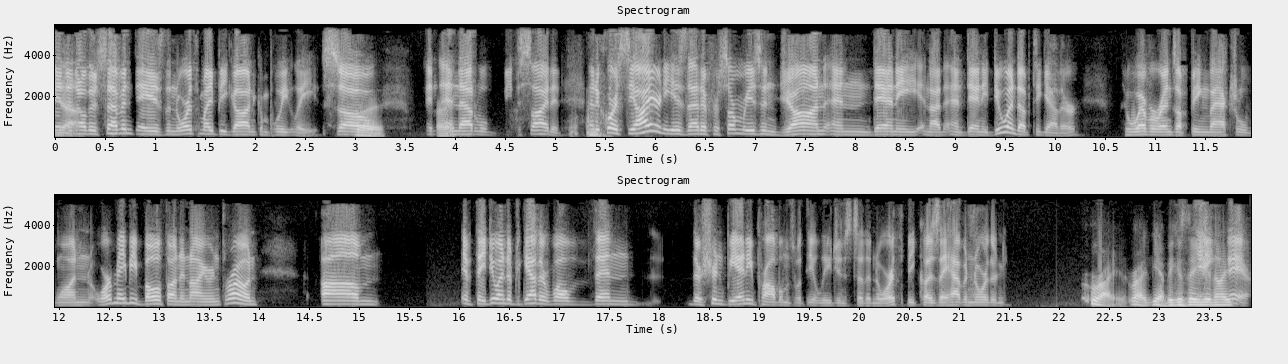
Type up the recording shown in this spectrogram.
In yeah. another seven days. The North might be gone completely. So. Right. And, Right. and that will be decided. And of course, the irony is that if for some reason Jon and Dany and, and Dany do end up together, whoever ends up being the actual one, or maybe both on an Iron Throne, um, if they do end up together, well, then there shouldn't be any problems with the allegiance to the North because they have a Northern Right, right, yeah, because they unite. there.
